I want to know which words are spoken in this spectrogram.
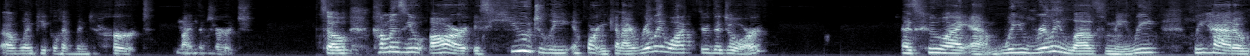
uh, when people have been hurt by the Mhm. church. So, come as you are is hugely important. Can I really walk through the door as who I am? Will you really love me? We we had a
